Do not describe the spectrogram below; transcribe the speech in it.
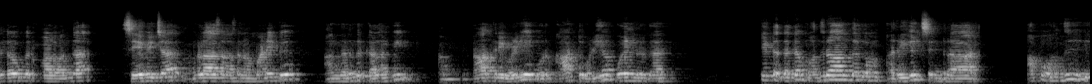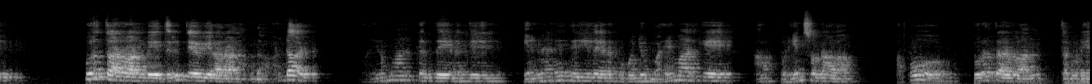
தேவபெருமாள் வந்தார் சேவிச்சார் மங்களாசாசனம் பண்ணிட்டு அங்கிருந்து கிளம்பி ராத்திரி வழியே ஒரு காட்டு வழியா போயிட்டு இருக்கார் கிட்டத்தட்ட மதுராந்தகம் அருகில் சென்றார். அப்போ வந்து குருத்தாழ்வானுடைய திருத்தேவியாரான அந்த ஆண்டாள் பயமா இருக்கிறது எனக்கு. என்னன்னே தெரியல எனக்கு கொஞ்சம் பயமா இருக்கே அப்படின்னு சொன்னாலாம் அப்போ குரத்தாழ்வான் தன்னுடைய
